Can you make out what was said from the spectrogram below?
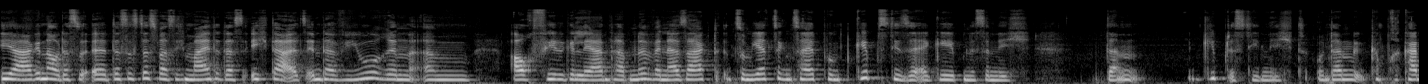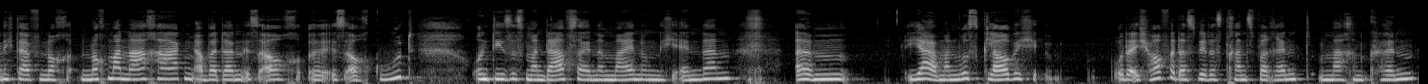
Ja, genau. Das, äh, das ist das, was ich meinte, dass ich da als Interviewerin ähm, auch viel gelernt habe. Ne? Wenn er sagt, zum jetzigen Zeitpunkt gibt es diese Ergebnisse nicht, dann gibt es die nicht. Und dann kann ich da noch, noch mal nachhaken, aber dann ist auch, äh, ist auch gut. Und dieses, man darf seine Meinung nicht ändern. Ähm, ja, man muss, glaube ich, oder ich hoffe, dass wir das transparent machen können,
